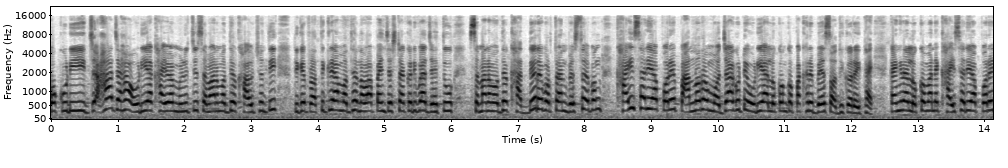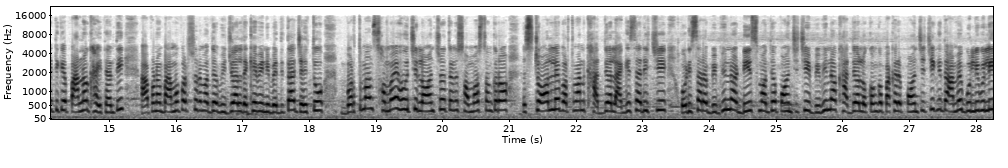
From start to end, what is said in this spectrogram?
ପକୁଡ଼ି ଯାହା ଯାହା ଓଡ଼ିଆ ଖାଇବା ମିଳୁଛି ସେମାନେ ମଧ୍ୟ ଖାଉଛନ୍ତି ଟିକେ ପ୍ରତିକ୍ରିୟା ମଧ୍ୟ ନେବା ପାଇଁ ଚେଷ୍ଟା କରିବା ଯେହେତୁ ସେମାନେ ମଧ୍ୟ ଖାଦ୍ୟରେ ବର୍ତ୍ତମାନ ବ୍ୟସ୍ତ ଏବଂ ଖାଇସାରିବା ପରେ ପାନର ମଜା ଗୋଟେ ଓଡ଼ିଆ ଲୋକଙ୍କ ପାଖରେ ବେଶ ଅଧିକ ରହିଥାଏ କାହିଁକିନା ଲୋକମାନେ ଖାଇସାରିବା ପରେ ଟିକେ ପାନ ଖାଇଥାନ୍ତି ଆପଣ ବାମ ପାର୍ଶ୍ୱରେ ମଧ୍ୟ ଭିଜୁଆଲ୍ ଦେଖ দেখেবি নিবেদিতা যেহেতু বর্তমান সময় হচ্ছে লঞ্চর তেমন সমস্ত স্টলে বর্তমান খাদ্য লাগি সারিছি ওড়িশার বিভিন্ন ডিশ মধ্যে পৌঁছিছি বিভিন্ন খাদ্য লোক পাখে পৌঁছিছি কিন্তু আমি বুলি বুলি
